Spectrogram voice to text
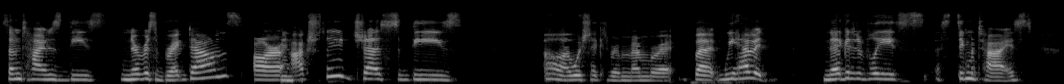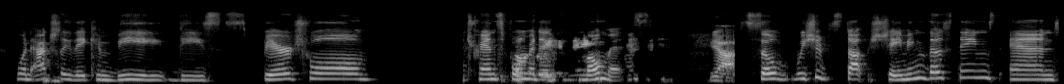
sometimes these nervous breakdowns are mm-hmm. actually just these oh i wish i could remember it but we have it negatively stigmatized when mm-hmm. actually they can be these spiritual transformative moments. Yeah. So we should stop shaming those things and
